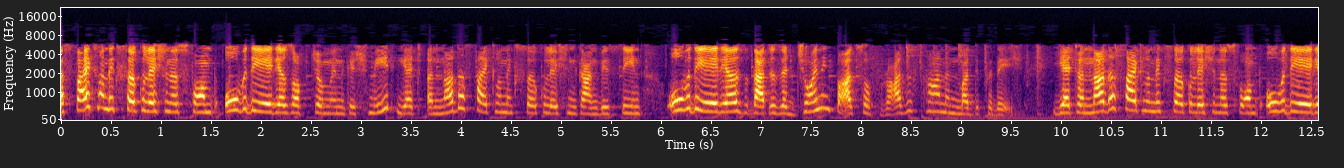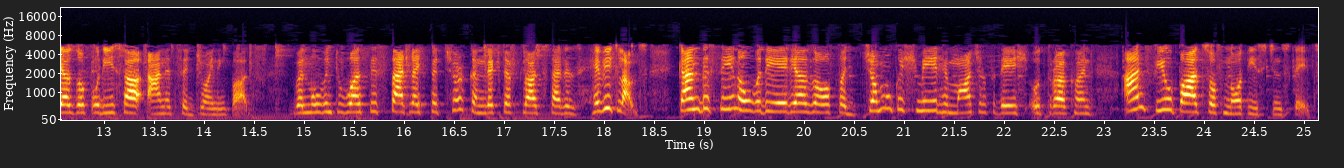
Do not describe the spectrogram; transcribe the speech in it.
A cyclonic circulation has formed over the areas of Jammu and Kashmir, yet another cyclonic circulation can be seen over the areas that is adjoining parts of Rajasthan and Madhya Pradesh. Yet another cyclonic circulation has formed over the areas of Odisha and its adjoining parts. Well, moving towards this satellite picture, convective clouds, that is heavy clouds, can be seen over the areas of Jammu Kashmir, Himachal Pradesh, Uttarakhand and few parts of northeastern states.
